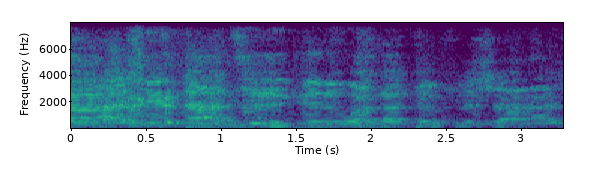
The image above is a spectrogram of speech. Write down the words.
ተደፍተሻል የእናት ፍቅር ዋጋ ከፍለሻል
